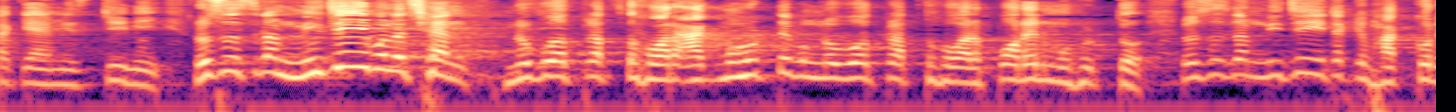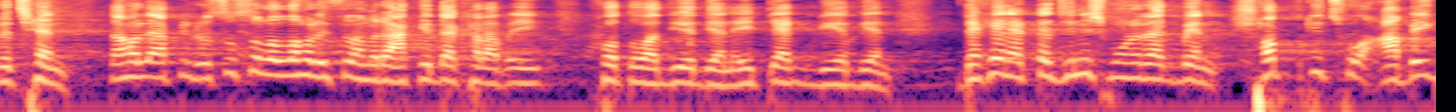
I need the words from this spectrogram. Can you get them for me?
পাথরটাকে আমি চিনি। রসুল ইসলাম নিজেই বলেছেন নবুয় প্রাপ্ত হওয়ার আগ মুহূর্তে এবং নবুয় প্রাপ্ত হওয়ার পরের মুহূর্ত। রসুল ইসলাম নিজেই এটাকে ভাগ করেছেন। তাহলে আপনি রসুল সাল্লাহ ইসলামের আকিদা খারাপ, এই ফতোয়া দিয়ে দেন, এই ট্যাগ দিয়ে দেন। দেখেন, একটা জিনিস মনে রাখবেন সব কিছু আবেগ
